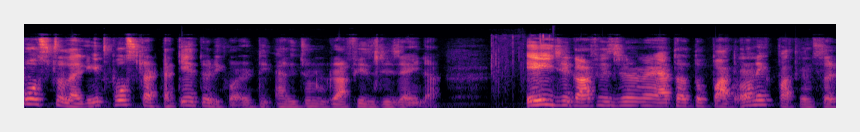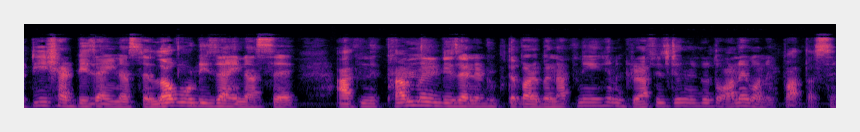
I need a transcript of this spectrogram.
পোস্টও লাগে। এই পোস্টারটা কে তৈরি করে? একজন গ্রাফিক্স ডিজাইনার এই যে গ্রাফিক্স ডিজাইনার এত এত পাত, অনেক পাত কিন্তু টি শার্ট ডিজাইন আছে লগো ডিজাইন আছে, আপনি থাম্বনেল ডিজাইনে ঢুকতে পারবেন। আপনি এখানে গ্রাফিক্স ডিজাইন কিন্তু অনেক অনেক পাত আছে।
